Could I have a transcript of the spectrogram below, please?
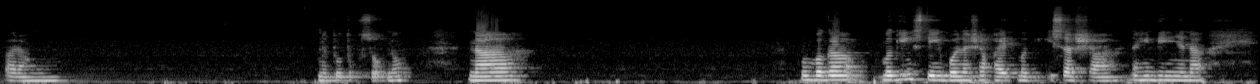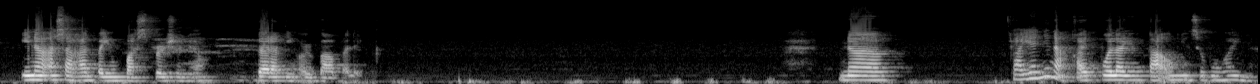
Parang natutukso, no? Na kumbaga, maging stable na siya kahit mag-isa siya na hindi niya na inaasahan pa yung past person niya darating or babalik. Na kaya niya na kahit wala yung taong yun sa buhay niya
